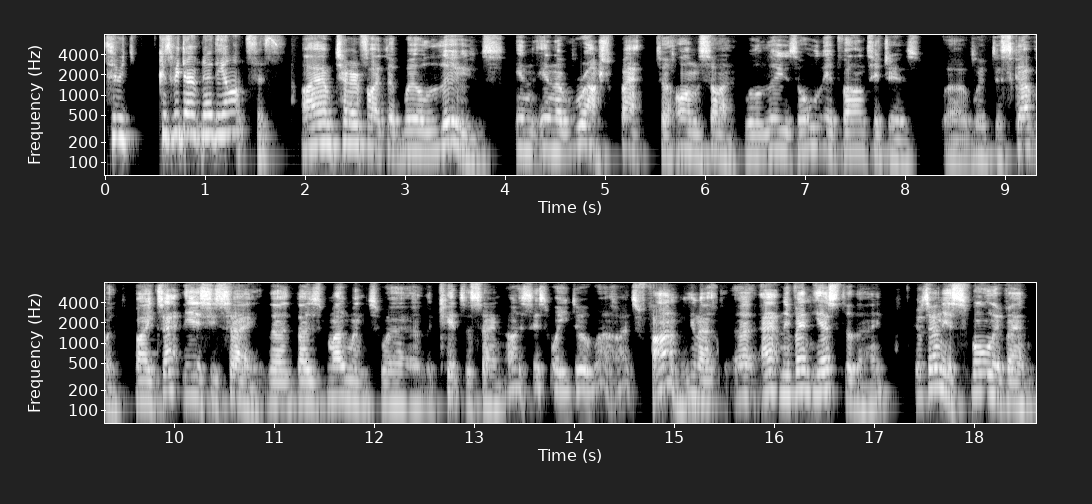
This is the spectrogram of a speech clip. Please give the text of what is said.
to because we don't know the answers I am terrified that we'll lose in, in a rush back to on site. We'll lose all the advantages uh, we've discovered by exactly as you say, the, those moments where the kids are saying, "Oh, is this what you do?" Well, it's fun, you know. Uh, at an event yesterday, it was only a small event,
